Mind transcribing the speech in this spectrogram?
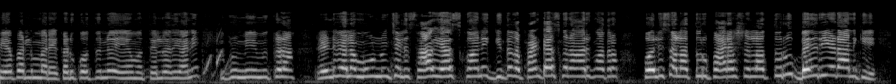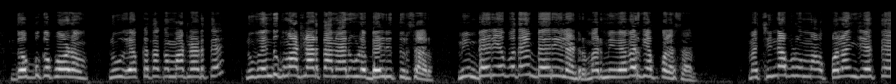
పేపర్లు మరి ఎక్కడికి పోతున్నాయో ఏమో తెలియదు కానీ ఇప్పుడు మేము ఇక్కడ రెండు వేల మూడు నుంచి వెళ్ళి సాగు చేసుకొని గింత పంట వేసుకునే వారికి మాత్రం పోలీసులు అత్తురు ఫారెస్ట్ అత్తురు బెదిరియడానికి దొబ్బుకపోవడం. నువ్వు ఎక్క తక్క మాట్లాడితే నువ్వు ఎందుకు మాట్లాడతాను అని కూడా బెదిరిత్తురు సార్. మేము బెదిరియకపోతే బెదిరియలు అంటారు మరి మేము ఎవరికి చెప్పుకోలేదు సార్. మా చిన్నప్పుడు మా పొలం చేస్తే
